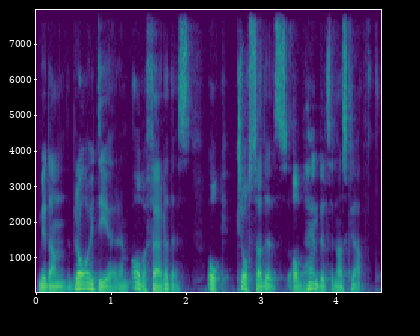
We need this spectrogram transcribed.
medan bra idéer avfärdades och krossades av händelsernas kraft.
